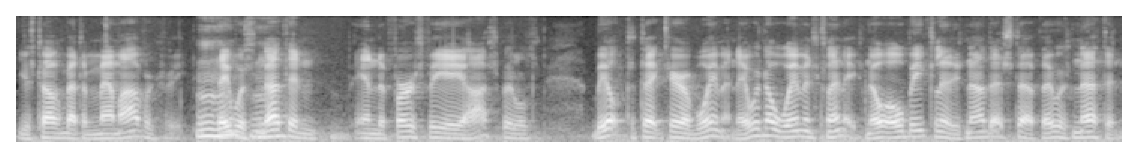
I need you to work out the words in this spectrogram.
You was talking about the mammography. There was nothing in the first VA hospitals built to take care of women. There was no women's clinics, no OB clinics, none of that stuff. There was nothing.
